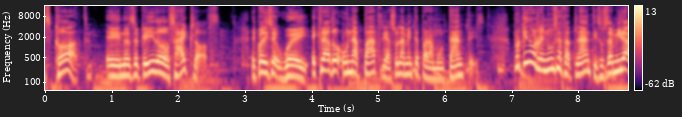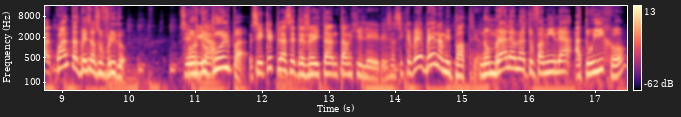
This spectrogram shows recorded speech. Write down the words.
Scott, eh, nuestro querido Cyclops, el cual dice, güey, he creado una patria solamente para mutantes. ¿Por qué no renuncias a Atlantis? O sea, mira, ¿cuántas veces has sufrido? Sí, por mira, tu culpa. Sí, qué clase de rey tan, tan eres. Así que ve- ven a mi patria. Nombrale a uno de tu familia, a tu hijo,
